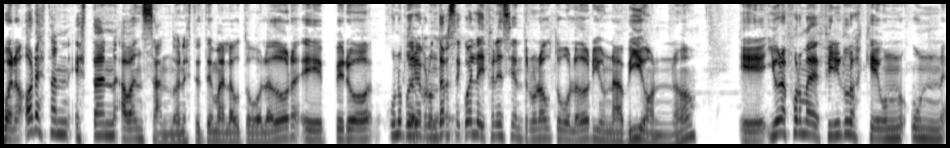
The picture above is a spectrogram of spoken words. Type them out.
Bueno, ahora están, están avanzando en este tema del autovolador, eh, pero uno podría preguntarse cuál es la diferencia entre un autovolador y un avión, ¿no? Eh, y una forma de definirlo es que un, un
